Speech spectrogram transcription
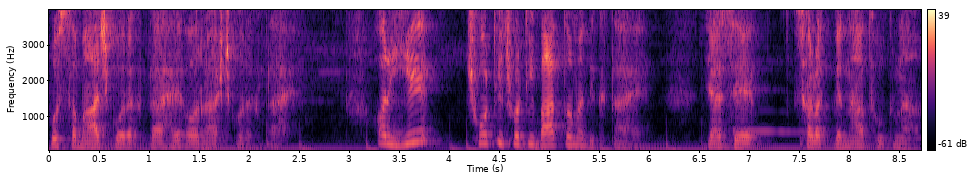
वो समाज को रखता है और राष्ट्र को रखता है। और ये छोटी छोटी बातों में दिखता है, जैसे सड़क पे ना थूकना,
